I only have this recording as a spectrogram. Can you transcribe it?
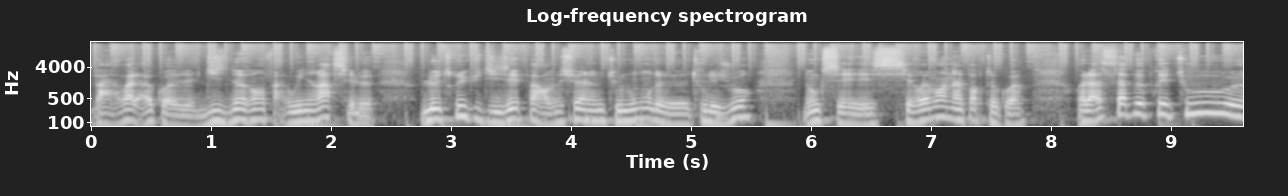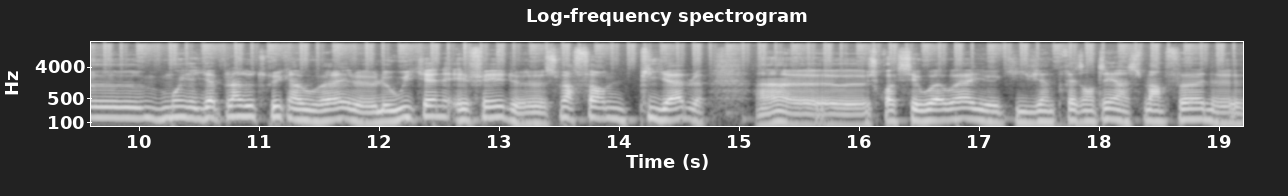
ben voilà quoi, 19 ans, enfin WinRAR c'est le, le truc utilisé par monsieur et madame tout le monde euh, tous les jours, donc c'est vraiment n'importe quoi. Voilà, c'est à peu près tout, euh, bon il y, a plein d'autres trucs, hein, vous verrez, le, week-end est fait de smartphones pliables, hein, je crois que c'est Huawei qui vient de présenter un smartphone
